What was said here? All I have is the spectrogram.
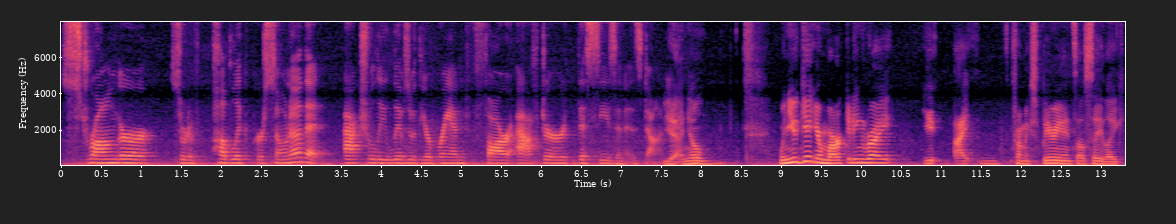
stronger sort of public persona that actually lives with your brand far after this season is done. Yeah, and you'll when you get your marketing right, you I from experience I'll say like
